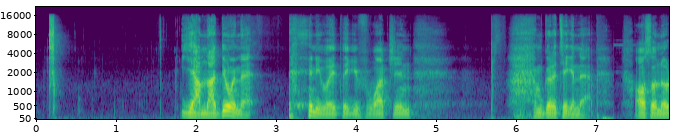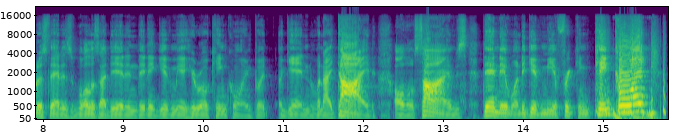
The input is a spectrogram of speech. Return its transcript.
yeah, I'm not doing that. anyway, thank you for watching. I'm gonna take a nap. Also, notice that as well as I did, and they didn't give me a Hero King coin. But again, when I died all those times, then they wanted to give me a freaking King coin.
